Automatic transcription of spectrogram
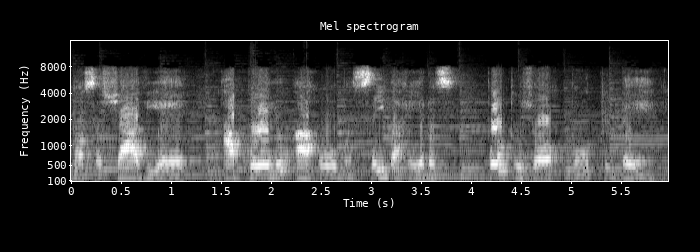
Nossa chave é apoio arroba sembarreiras.jor.br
